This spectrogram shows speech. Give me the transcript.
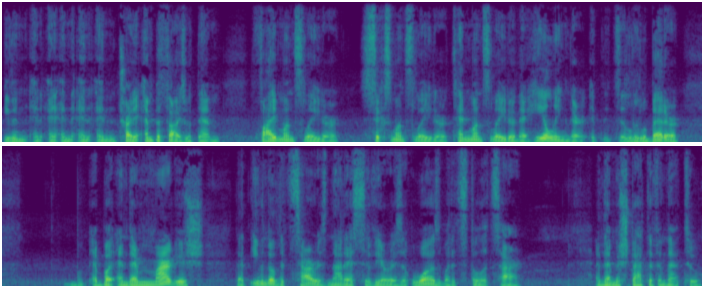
even and and and, and try to empathize with them. Five months later, six months later, ten months later, they're healing. They're it, it's a little better, but and they're margish that even though the tsar is not as severe as it was, but it's still a tsar, and they're mishtatif in that too.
